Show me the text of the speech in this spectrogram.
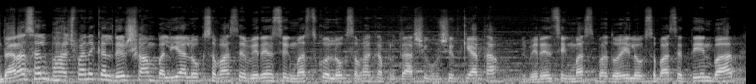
दरअसल, भाजपा ने कल देर शाम बलिया लोकसभा से वीरेंद्र सिंह मस्त को लोकसभा का प्रत्याशी घोषित किया था। वीरेंद्र सिंह मस्त भदोही लोकसभा से तीन बार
